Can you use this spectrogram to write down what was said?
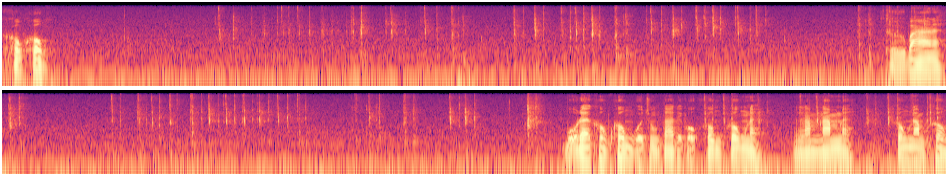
Không không. Thứ ba này. Bộ đề 00 của chúng ta thì có 00 này 55 này 050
